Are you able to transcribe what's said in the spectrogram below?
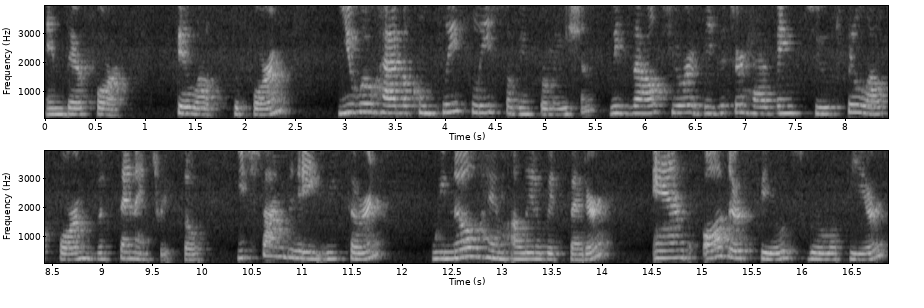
and therefore fill out the form, you will have a complete list of information without your visitor having to fill out forms with 10 entries. So each time they return, we know him a little bit better and other fields will appear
